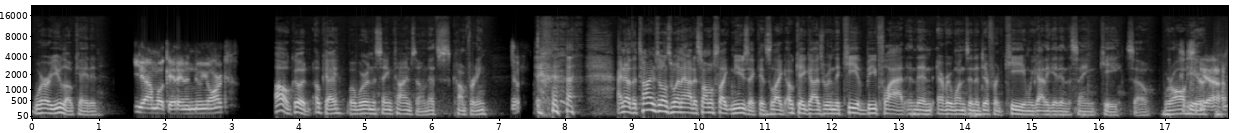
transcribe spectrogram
where are you located? Yeah, I'm located in New York. Oh, good. Okay. Well, we're in the same time zone. That's comforting. Yep. I know the time zones went out. It's almost like music. It's like, okay, guys, we're in the key of B flat, and then everyone's in a different key, and we got to get in the same key. So we're all here. Yeah.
